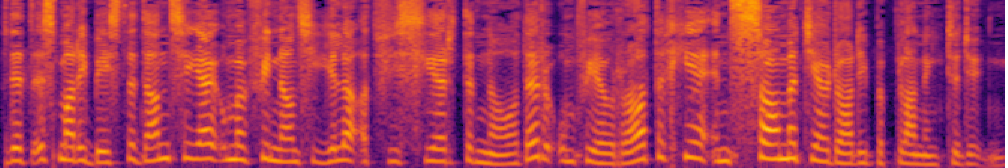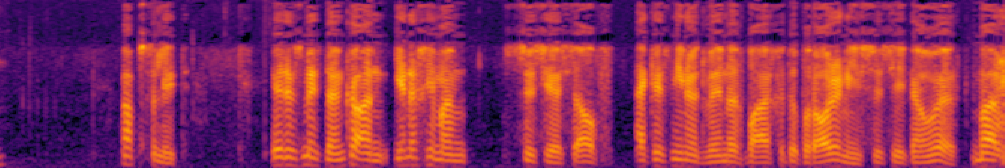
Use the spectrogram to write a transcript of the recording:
Dit is maar die beste dan sê jy om 'n finansiële adviseur te nader om vir jou raad te gee en saam met jou daardie beplanning te doen. Absoluut. Dit is mens dink aan enigiemand soos jouself. Ek is nie noodwendig baie goed op radio nie, soos jy kan hoor, maar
